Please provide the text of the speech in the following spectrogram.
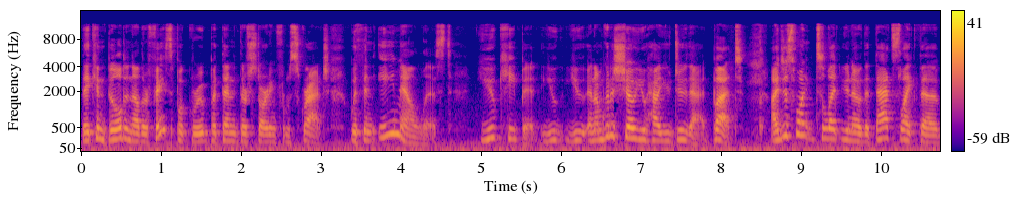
They can build another Facebook group, but then they're starting from scratch. With an email list, you keep it. You you and i'm going to show you how you do that but i just want to let you know that that's like the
